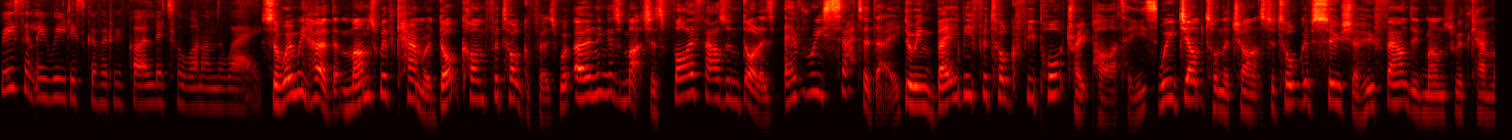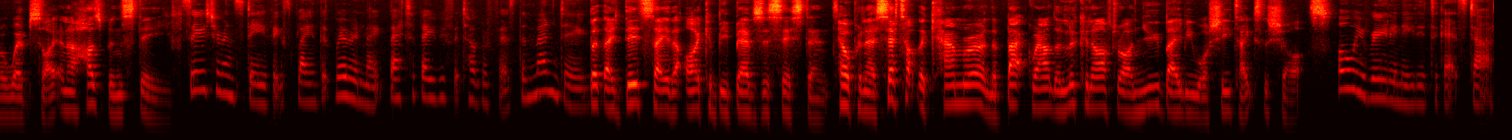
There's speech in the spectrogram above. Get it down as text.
Recently, we discovered we've got a little one on the way. So when we heard that mumswithcamera.com photographers were earning as much as $5,000 every Saturday doing baby photography portrait parties, we jumped on the chance to talk with Susha who founded Mums with Camera website and her husband Steve. Susha and Steve explained that women make better baby photographers than men do. But they did say that I could be Bev's assistant, helping her set up the camera and the background and looking after our new baby while she takes the shots. All we really needed to get started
